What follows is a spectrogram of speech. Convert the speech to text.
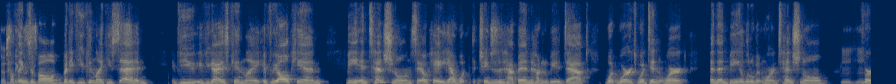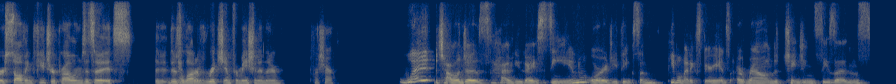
Those how things, things evolve. But if you can like you said if you if you guys can like if we all can be intentional and say okay yeah what changes have happened? How did we adapt? What worked? What didn't work? And then being a little bit more intentional mm-hmm. for solving future problems. It's a it's there's yeah. a lot of rich information in there. For sure what challenges have you guys seen, or do you think some people might experience around changing seasons?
